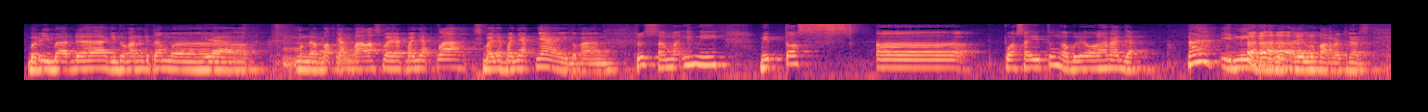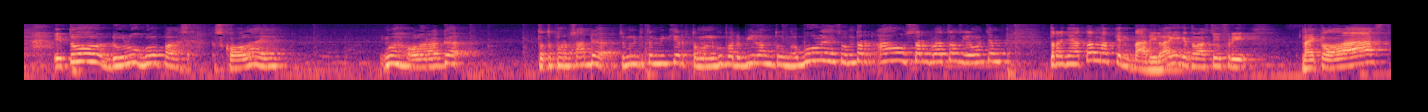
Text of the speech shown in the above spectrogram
beribadah gitu kan kita me- Iya. mendapatkan pahala sebanyak banyak lah, sebanyak banyaknya gitu kan. terus sama ini mitos eh, puasa itu nggak boleh olahraga Nah, ini gue tadi lupa Crouchers. Itu dulu gue pas sekolah ya, wah olahraga tetap harus ada. Cuman kita mikir temen gue pada bilang tuh nggak boleh, so, ntar aus, ntar batal segala macam. Ternyata makin tadi lagi kata Mas Jufri naik kelas,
